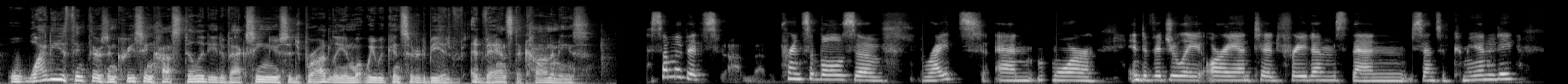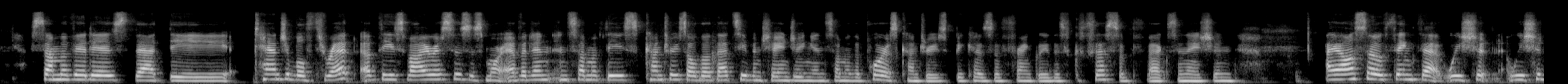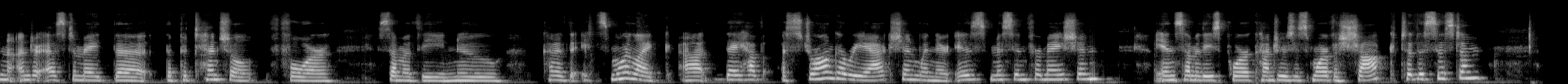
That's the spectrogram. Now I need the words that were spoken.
Why do you think there's increasing hostility to vaccine usage broadly in what we would consider to be advanced economies? Some of it's um, principles of rights and more individually oriented freedoms than sense of community. Some of it is that the tangible threat of these viruses is more evident in some of these countries, although that's even changing in some of the poorest countries because of, frankly, the success of vaccination. I also think that we should we shouldn't underestimate the the potential for some of the new kind of the, it's more like uh, they have a stronger reaction when there is misinformation in some of these poor countries, it's more of a shock to the system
